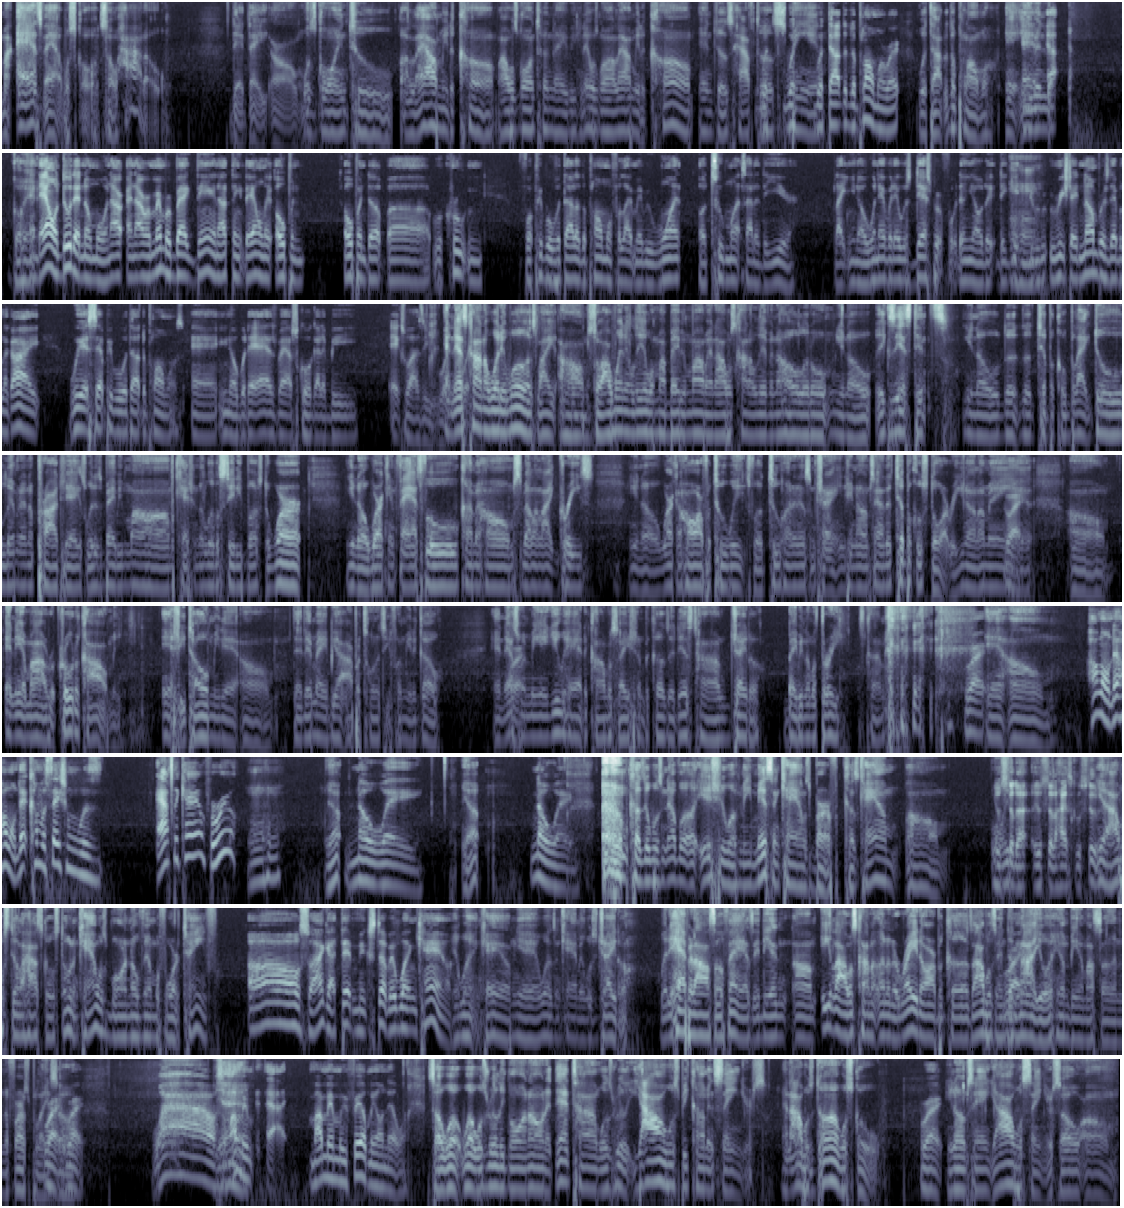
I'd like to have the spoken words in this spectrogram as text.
my ASVAB was scored so high though that they um was going to allow me to come. I was going to the Navy. They was going to allow me to come and just have to With- with- spend without the diploma, right? Without the diploma, and, And, even uh, go ahead. and they don't do that no more. And I and I remember back then, I think they only opened opened up uh, recruiting for people without a diploma for like maybe one or two months out of the year. Like you know, whenever they was desperate for, them, you know, they, they get Mhm. reach their numbers, they be like, all right, we accept people without diplomas, and you know, but their ASVAB score got to be X Y Z. and that's kind of what it was like. Um, so I went and lived with my baby mama, and I was kind of living the whole little, you know, existence. You know, the the typical black dude living in the projects with his baby mom, catching the little city bus to work. You know, working fast food, coming home smelling like grease. You know, working hard for two weeks for two hundred and some change. You know what I'm saying? The typical story. You know what I mean? Right. And, um, and then my recruiter called me, and she told me that um that there may be an opportunity for me to go. And that's Right. when me and you had the conversation because at this time Jada, baby number three, was coming. right. and um Hold on, that hold on. That conversation was after Cam for real? Mm-hmm. Yep, No way. yep. No way. Because it was never an issue of me missing Cam's birth. Because Cam, um, You was still a, you was still a high school student. yeah, I was still a high school student. Cam was born November fourteenth. Oh, so I got that mixed up. It wasn't Cam. It wasn't Cam. Yeah, it wasn't Cam. It was Jada. But it happened all so fast. And then um, Eli was kind of under the radar because I was in Right. denial of him being my son in the first place. right, so, right. Wow. So my Yeah. mem- uh, my memory failed me on that one. So what what was really going on at that time was really y'all was becoming seniors, and I was done with school. Right. You know what I'm saying? Y'all was seniors. So um,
